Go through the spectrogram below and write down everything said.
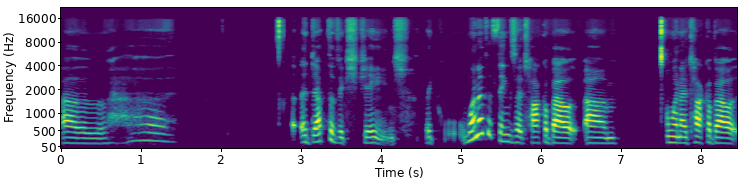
of a depth of exchange. Like one of the things I talk about um, when I talk about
